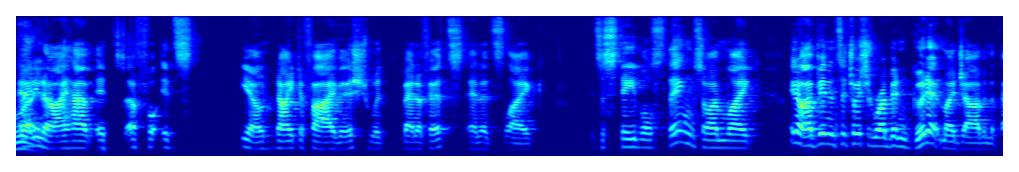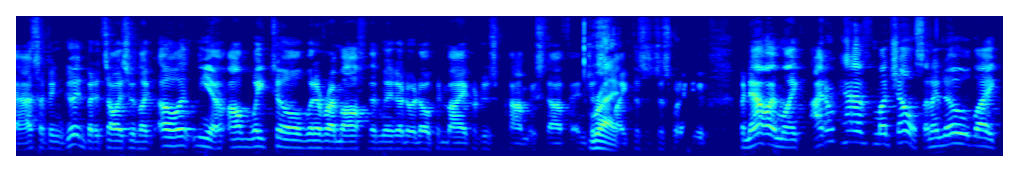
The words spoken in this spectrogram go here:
and you know, I have it's a full, it's you know nine to five ish with benefits, and it's like it's a stable thing. So I'm like you know, I've been in situations where I've been good at my job in the past. I've been good, but it's always been like, oh, you know, I'll wait till whenever I'm off, then I'm going to go to an open mic or do some comedy stuff. And just Right. like, this is just what I do. But now I'm like, I don't have much else. And I know like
